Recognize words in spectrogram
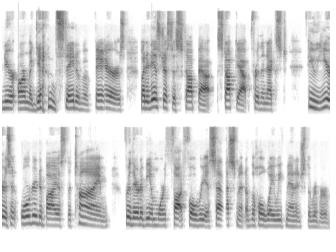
near Armageddon state of affairs. But it is just a stopgap, stopgap for the next few years in order to buy us the time for there to be a more thoughtful reassessment of the whole way we've managed the river.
